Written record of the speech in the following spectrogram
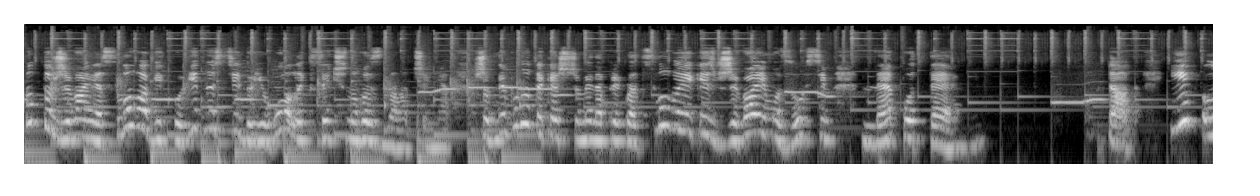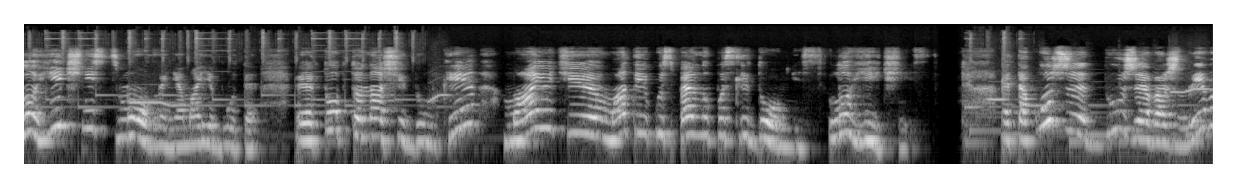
тобто вживання слова в відповідності до його лексичного значення, щоб не було таке, що ми, наприклад, слово якесь вживаємо зовсім не по темі. Так, і логічність мовлення має бути. Е, Тобто наші думки мають е, мати якусь певну послідовність, логічність. Також дуже важливо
